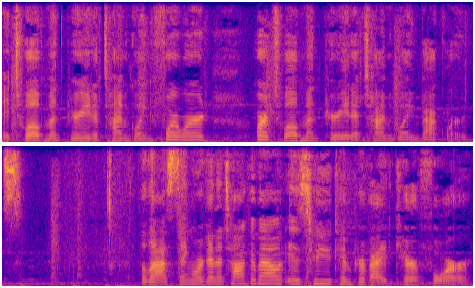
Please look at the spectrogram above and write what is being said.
a 12 month period of time going forward, or a 12 month period of time going backwards. The last thing we're going to talk about is who you can provide care for.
